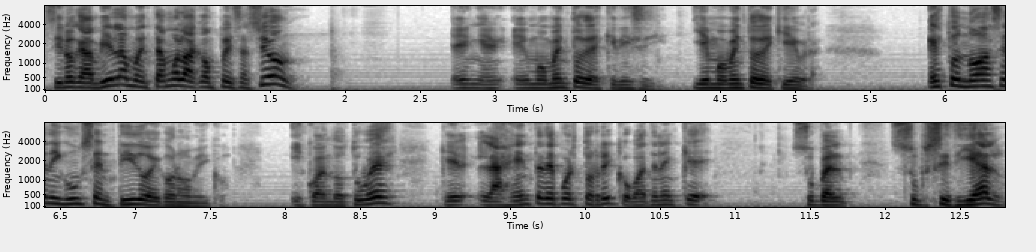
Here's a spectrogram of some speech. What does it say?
sino que también aumentamos la compensación en, en, momentos de crisis y en momentos de quiebra. Esto no hace ningún sentido económico. Y cuando tú ves que la gente de Puerto Rico va a tener que subsidiar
